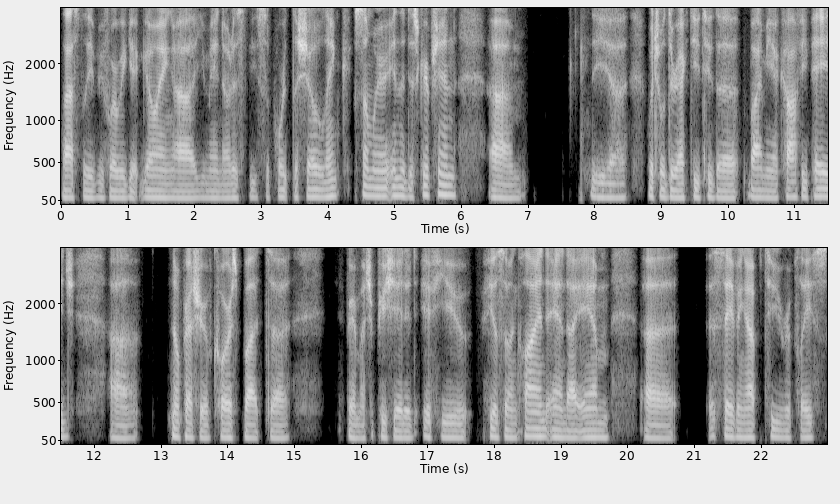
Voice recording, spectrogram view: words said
lastly, before we get going, uh, you may notice the support the show link somewhere in the description, um, the uh, which will direct you to the Buy Me a Coffee page. Uh, no pressure, of course, but uh, very much appreciated if you feel so inclined, and I am uh, saving up to replace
